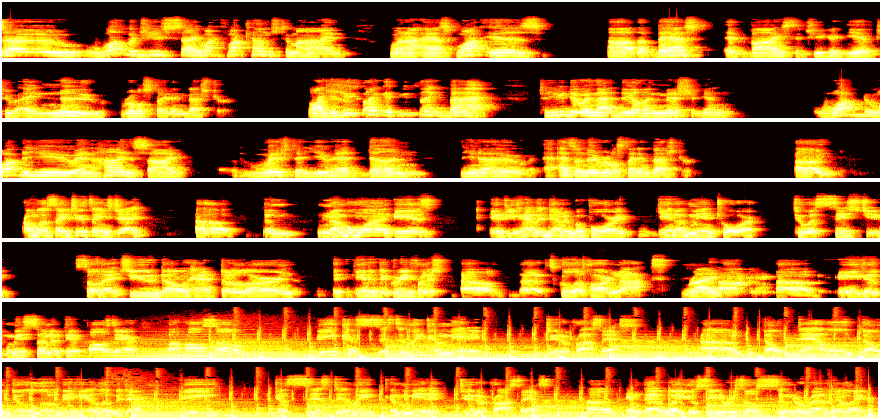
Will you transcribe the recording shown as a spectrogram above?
So, what would you say? What what comes to mind when I ask what is uh, the best advice that you could give to a new real estate investor? Like if you think if you think back to you doing that deal in Michigan, what what do you, in hindsight, wish that you had done? You know, as a new real estate investor. Um, I'm going to say two things, Jay. Uh, the number one is if you haven't done it before, get a mentor to assist you so that you don't have to learn get a degree from the, uh, the School of Hard Knocks. Right. Uh, uh, and you can miss some of the pitfalls there, but also be consistently committed to the process. Um, don't dabble, don't do a little bit here, a little bit there. Be consistently committed to the process. Uh, and that way you'll see the results sooner rather than later.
